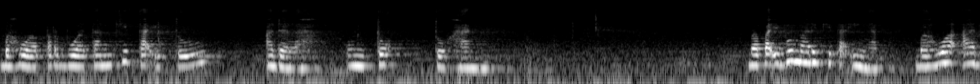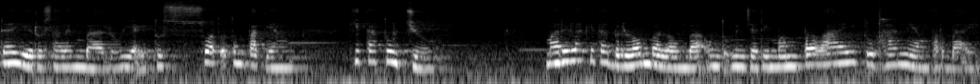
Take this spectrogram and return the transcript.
bahwa perbuatan kita itu adalah untuk Tuhan. Bapak Ibu mari kita ingat bahwa ada Yerusalem baru yaitu suatu tempat yang kita tuju. Marilah kita berlomba-lomba untuk menjadi mempelai Tuhan yang terbaik.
